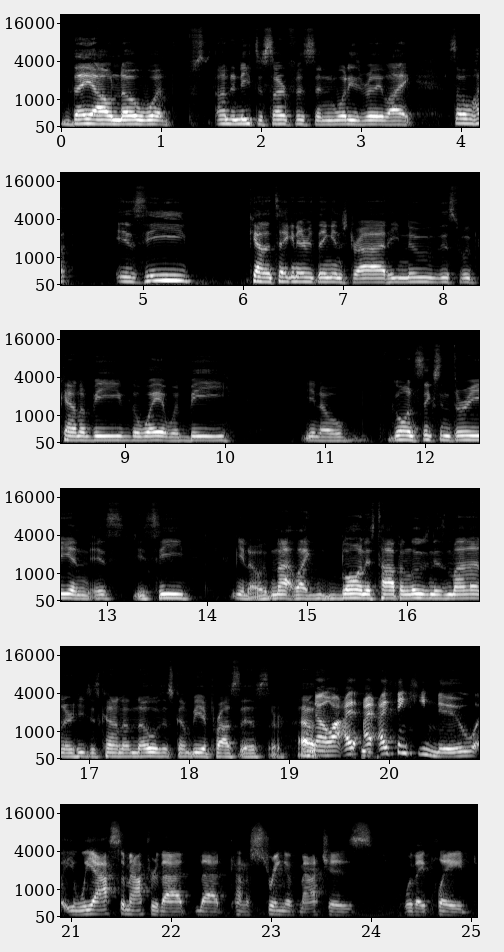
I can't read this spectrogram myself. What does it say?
they all know what's underneath the surface and what he's really like. So, is he kind of taking everything in stride? He knew this would kind of be the way it would be. You know, going six and three, and is is he, you know, not like blowing his top and losing his mind, or he just kind of knows it's going to be a process, or how? No, I I think he knew. We asked him after that that kind of string of matches where they played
